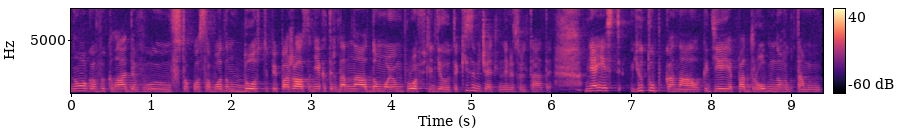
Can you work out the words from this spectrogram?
много выкладываю в таком свободном доступе, пожалуйста, некоторые там на одном моем профиле делают такие замечательные результаты. У меня есть YouTube канал, где я подробно там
